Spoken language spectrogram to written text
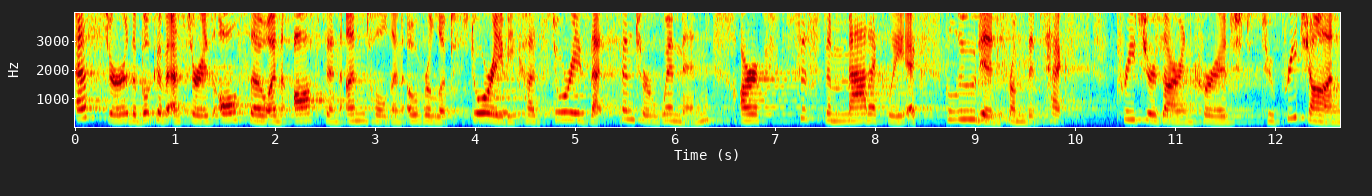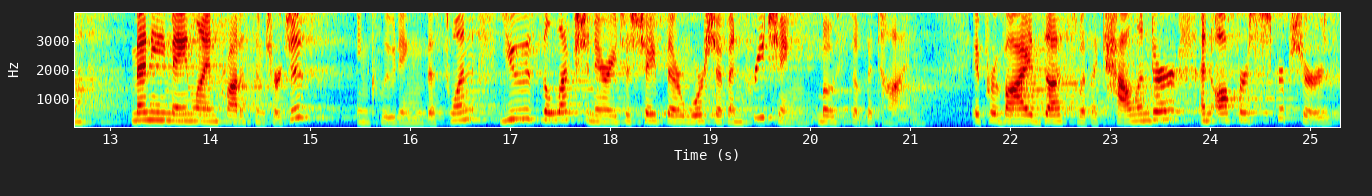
Esther, the book of Esther, is also an often untold and overlooked story because stories that center women are systematically excluded from the texts preachers are encouraged to preach on. Many mainline Protestant churches, including this one, use the lectionary to shape their worship and preaching most of the time. It provides us with a calendar and offers scriptures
